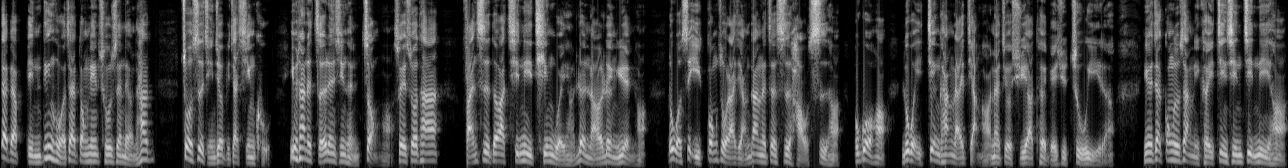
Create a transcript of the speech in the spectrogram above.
代表丙丁火在冬天出生的人，他做事情就比较辛苦，因为他的责任心很重哈，所以说他凡事都要亲力亲为哈，任劳任怨哈。如果是以工作来讲，当然这是好事哈。不过哈，如果以健康来讲哈，那就需要特别去注意了，因为在工作上你可以尽心尽力哈，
